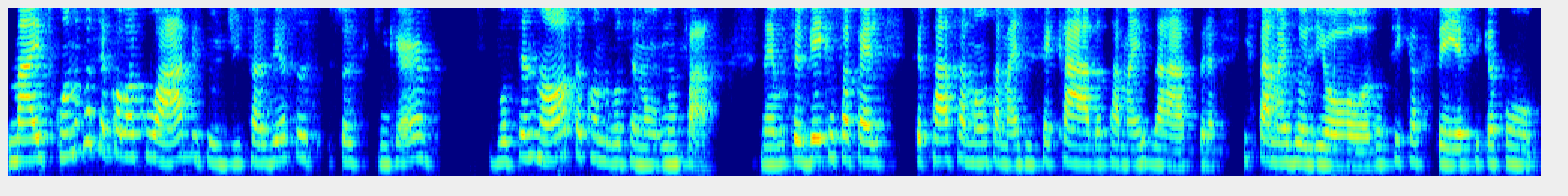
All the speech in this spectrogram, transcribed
Mas quando você coloca o hábito de fazer a sua, sua skincare, você nota quando você não, não faz. Né? Você vê que a sua pele, você passa a mão, tá mais ressecada, tá mais áspera, está mais oleosa, fica feia, fica com,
